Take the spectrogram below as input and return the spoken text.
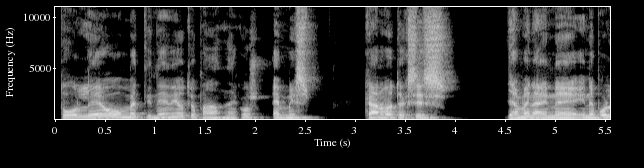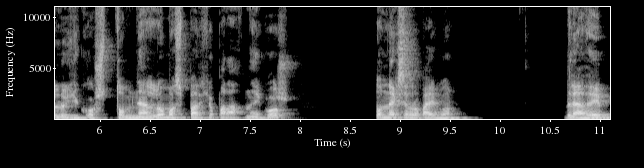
το λέω με την έννοια ότι ο Παναθηναϊκός εμείς κάνουμε το εξής. Για μένα είναι, είναι πολύ λογικό. Στο μυαλό μας υπάρχει ο Παναθηναϊκός των έξι ευρωπαϊκών. Δηλαδή,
